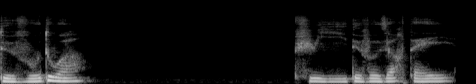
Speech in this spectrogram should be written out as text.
de vos doigts, puis de vos orteils.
